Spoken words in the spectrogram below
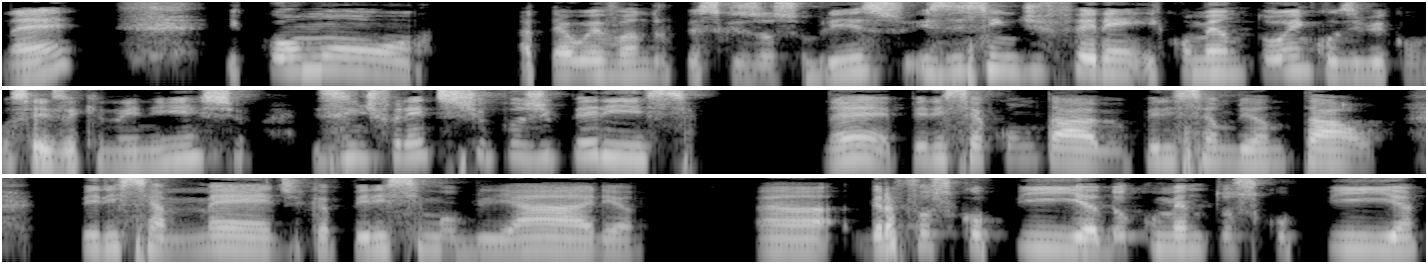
né? E como até o Evandro pesquisou sobre isso, existem diferentes, e comentou inclusive com vocês aqui no início, existem diferentes tipos de perícia, né? Perícia contábil, perícia ambiental, perícia médica, perícia imobiliária, grafoscopia, documentoscopia.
